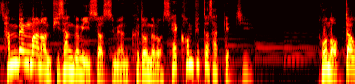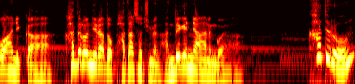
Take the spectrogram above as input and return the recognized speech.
300만 원 비상금이 있었으면 그 돈으로 새 컴퓨터 샀겠지. 돈 없다고 하니까 카드론이라도 받아서 주면 안 되겠냐 하는 거야. 카드론?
